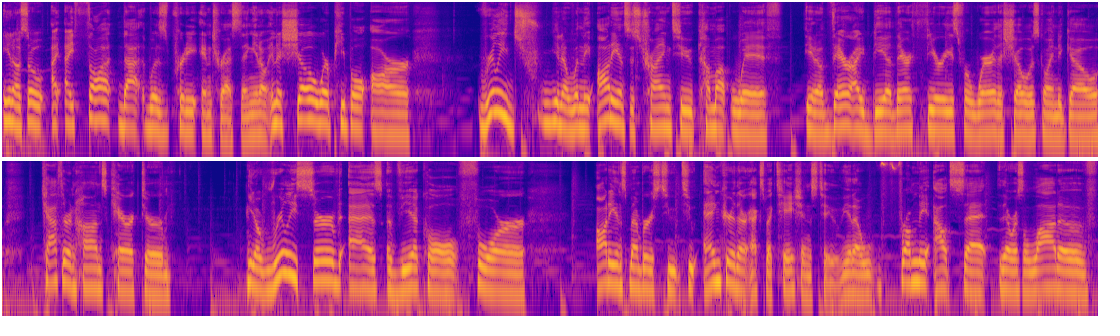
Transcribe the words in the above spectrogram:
you know, so I, I thought that was pretty interesting. You know, in a show where people are really, tr- you know, when the audience is trying to come up with, you know, their idea, their theories for where the show is going to go, Kathryn Hahn's character, you know, really served as a vehicle for audience members to to anchor their expectations to you know from the outset there was a lot of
